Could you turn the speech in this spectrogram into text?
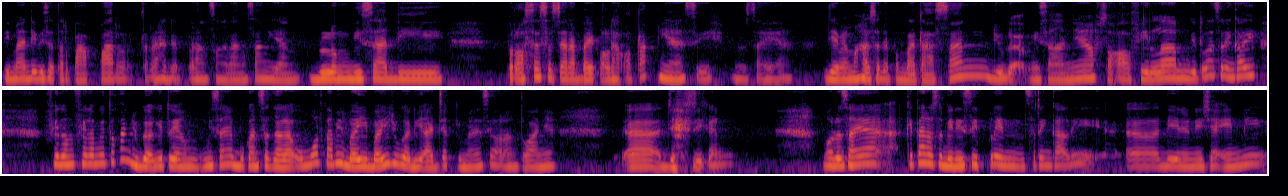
di mana dia bisa terpapar terhadap rangsang-rangsang yang belum bisa diproses secara baik oleh otaknya sih menurut saya. Dia memang harus ada pembatasan juga misalnya soal film gitu kan sering kali film-film itu kan juga gitu yang misalnya bukan segala umur tapi bayi-bayi juga diajak gimana sih orang tuanya. Uh, jadi kan menurut saya kita harus lebih disiplin. Seringkali uh, di Indonesia ini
